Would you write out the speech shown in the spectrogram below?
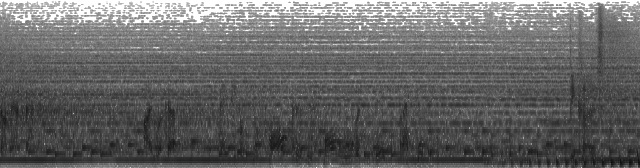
That fact, I look up. Many people feel small because they're small and the universe big, I feel big. because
